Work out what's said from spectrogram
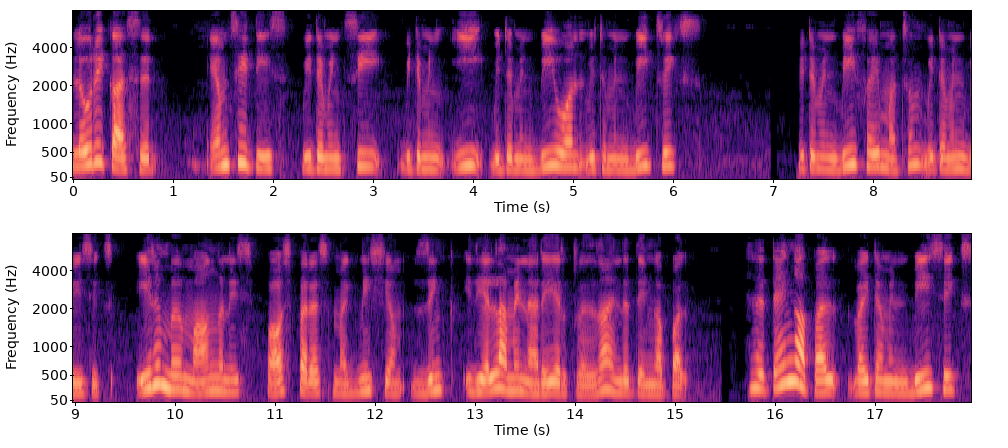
lauric acid MCTs vitamin C vitamin E vitamin B one vitamin B six vitamin B five மற்றும் விட்டமின் பி சிக்ஸ் இரும்பு மாங்கனீஸ் பாஸ்பரஸ் மெக்னீஷியம் ஜிங்க் இது எல்லாமே நிறைய இருக்கிறது தான் இந்த தேங்காய் பால். இந்த தேங்காய் பால் vitamin B six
